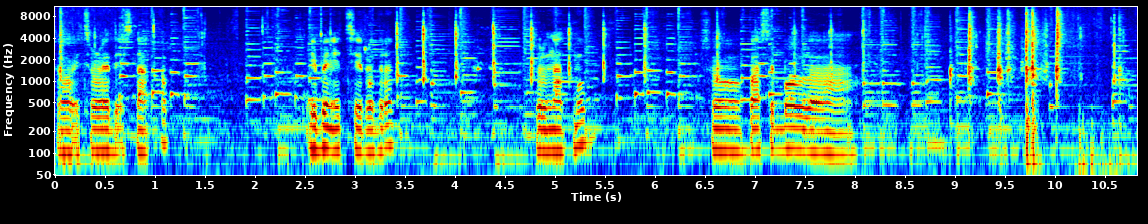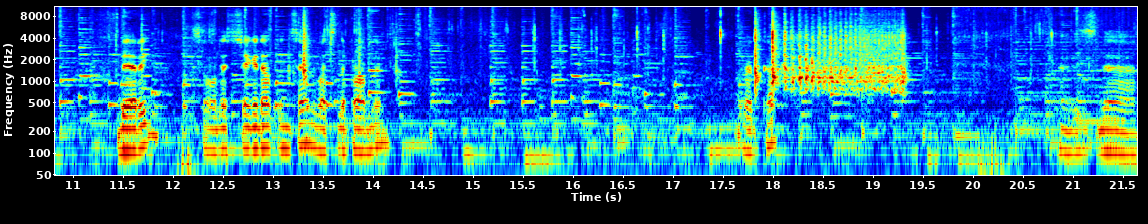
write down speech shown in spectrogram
So it's already stacked up. Even it's zero drag. Will not move. So possible uh, bearing. So let's check it out inside. What's the problem drag cap and this is the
